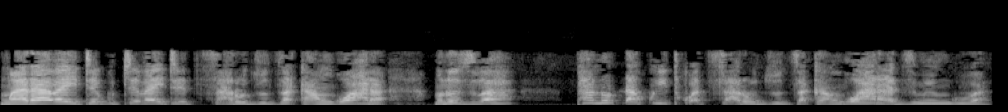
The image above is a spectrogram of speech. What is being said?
Mwari avaite kuti vaite tsarudzo dzakangwara. Munoziva panoda kuitwa tsarudzo dzakangwara dzimwe nguva.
